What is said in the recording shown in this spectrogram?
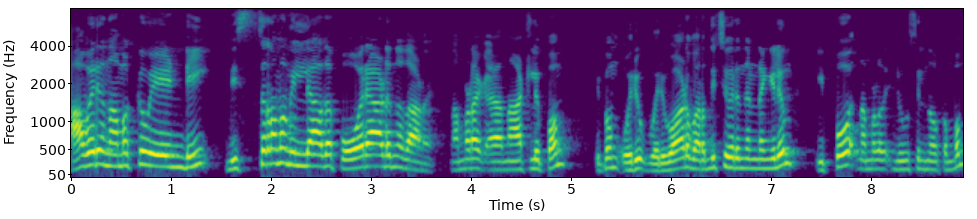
അവർ നമുക്ക് വേണ്ടി വിശ്രമമില്ലാതെ പോരാടുന്നതാണ് നമ്മുടെ നാട്ടിലിപ്പം ഇപ്പം ഒരു ഒരുപാട് വർദ്ധിച്ചു വരുന്നുണ്ടെങ്കിലും ഇപ്പോൾ നമ്മൾ ന്യൂസിൽ നോക്കുമ്പം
